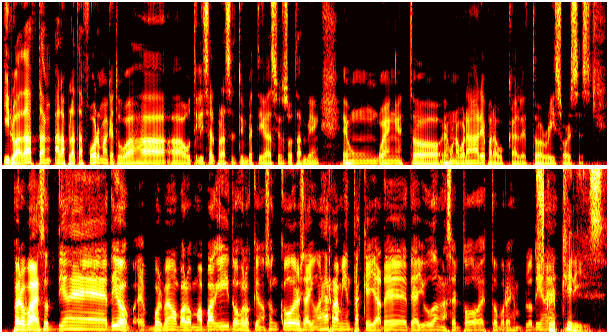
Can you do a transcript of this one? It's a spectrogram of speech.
Y lo adaptan a la plataforma que tú vas a, utilizar para hacer tu investigación. Eso también es un buen esto, es una buena área para buscar estos resources. Pero para eso tiene, digo, eh, volvemos para los más vaguitos o los que no son coders, hay unas herramientas que ya te, te ayudan a hacer todo esto. Por ejemplo, tiene... Script Kitties.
